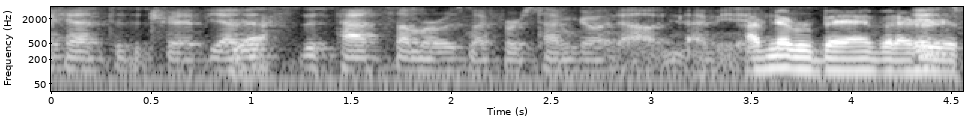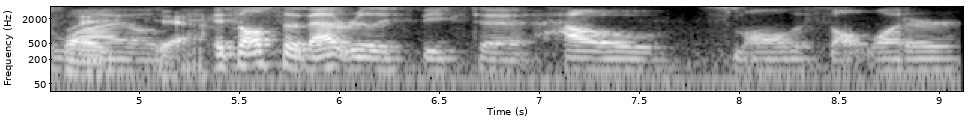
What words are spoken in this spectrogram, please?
ICAST is a trip. Yeah, Yeah. this this past summer was my first time going out, and I mean, I've never been, but I heard it's, it's, like, wild. yeah, It's also that really speaks to how small the saltwater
